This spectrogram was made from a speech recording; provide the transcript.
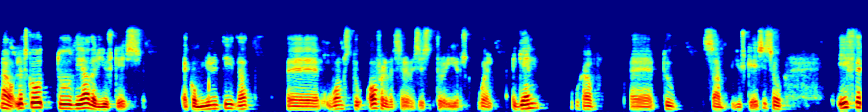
Now, let's go to the other use case, a community that uh, wants to offer the services through EOS. Well, again, we have uh, two sub use cases. So if the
